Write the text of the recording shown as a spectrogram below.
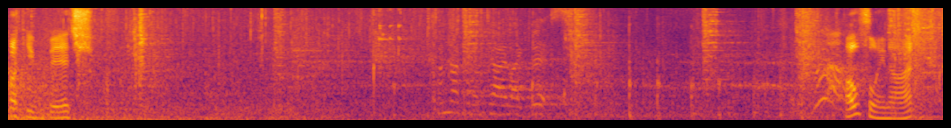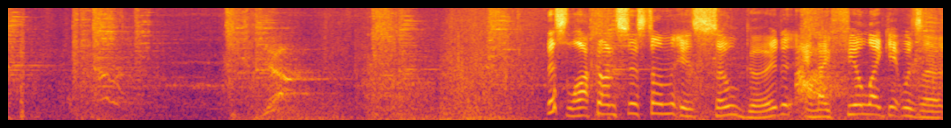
Fuck you, bitch. I'm not gonna die like this. Hopefully not. This lock-on system is so good, and I feel like it was a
